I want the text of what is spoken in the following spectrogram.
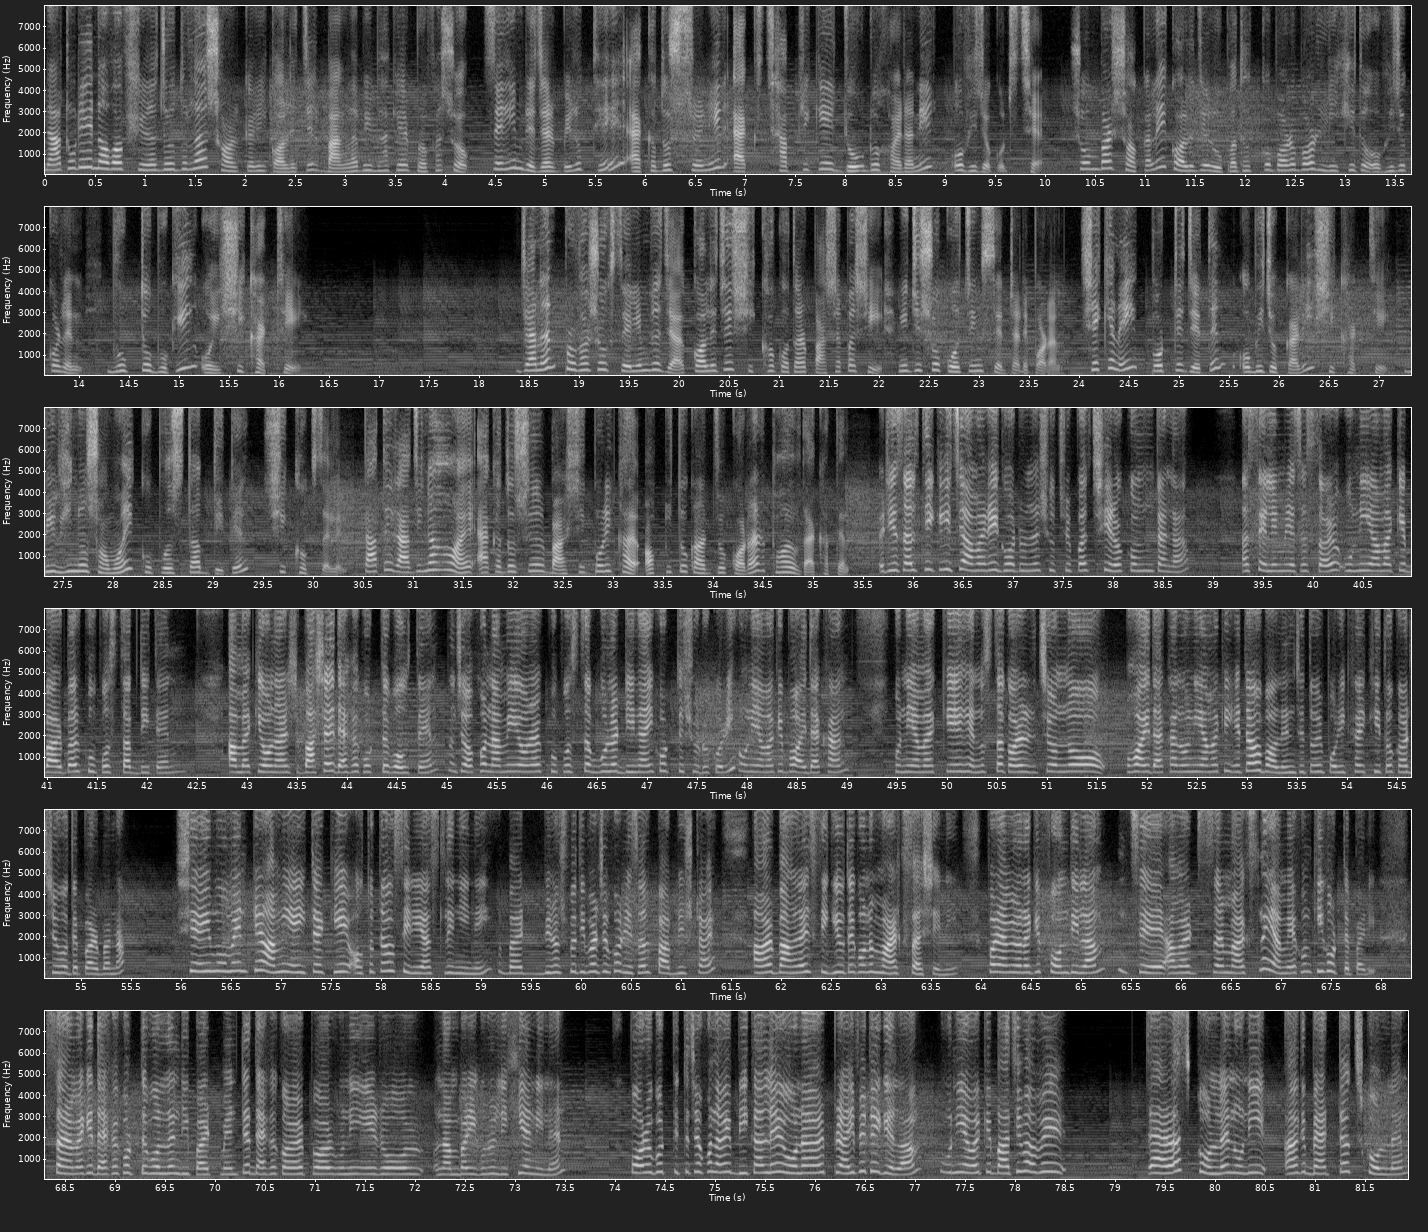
নাটোরে নবাব সিরাজউদ্দৌলা সরকারি কলেজের বাংলা বিভাগের প্রভাষক সেলিম রেজার বিরুদ্ধে একাদশ শ্রেণির এক ছাত্রীকে যৌন হয়রানির অভিযোগ উঠছে। সোমবার সকালে কলেজের উপাধ্যক্ষ বরাবর লিখিত অভিযোগ করেন ভুক্তভোগী ওই শিক্ষার্থী। জানান প্রভাষক সেলিম রেজা কলেজের শিক্ষকতার পাশাপাশি নিজস্ব কোচিং সেন্টারে পড়ান। সেখানেই পড়তে যেতেন অভিযোগকারী শিক্ষার্থী। বিভিন্ন সময় কুপ্রস্তাব দিতেন শিক্ষক সেলিম। তাতে রাজি না হয় একাদশের বার্ষিক পরীক্ষায় অকৃতকার্য করার ভয় দেখাতেন। রেজাল্ট থেকেই যে আমার এই ঘটনার সূত্রপাত সেরকমটা না। সেলিম রেজা স্যার, উনি আমাকে বারবার কুপ্রস্তাব দিতেন। আমাকে ওনার বাসায় দেখা করতে বলতেন। যখন আমি ওনার কুপ্রস্তাবগুলো ডিনাই করতে শুরু করি, উনি আমাকে ভয় দেখান। উনি আমাকে হেনস্থা করার জন্য ভয় দেখান। উনি আমাকে এটাও বলেন যে, তুমি পরীক্ষায় কৃতকার্য হতে পারবে না। সেই মোমেন্টে আমি এইটাকে অতটাও সিরিয়াসলি নিই নেই বাট বৃহস্পতিবার যখন রেজাল্ট পাবলিশড হয়, আমার বাংলায় সিকিউতে কোনো মার্কস আসেনি। পরে আমি ওনাকে ফোন দিলাম যে, আমার স্যার মার্কস নেই, আমি এখন কি করতে পারি? স্যার আমাকে দেখা করতে বললেন ডিপার্টমেন্টে, দেখা করার পর উনি রোল নাম্বার এগুলো লিখিয়ে নিলেন। পরবর্তীতে যখন আমি বিকালে ওনার প্রাইভেটে গেলাম, উনি আমাকে বাজেভাবে হ্যারাস করলেন, উনি আমাকে ব্যাড টাচ করলেন।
